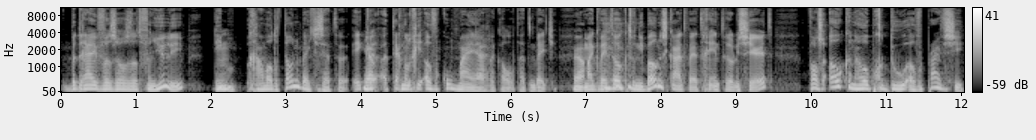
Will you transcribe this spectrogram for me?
bedrijven zoals dat van jullie, die hmm. gaan wel de toon een beetje zetten. Ik, ja. uh, technologie overkomt mij eigenlijk altijd een beetje. Ja. Maar ik weet ook, toen die bonuskaart werd geïntroduceerd, was ook een hoop gedoe over privacy.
